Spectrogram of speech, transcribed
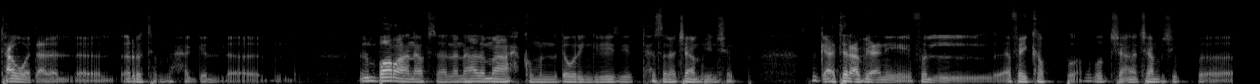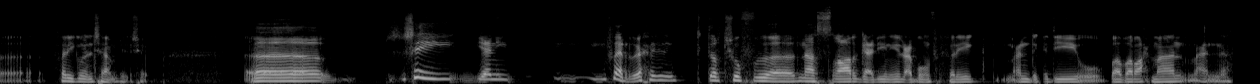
تعود على ال- ال- الرتم حق ال- المباراة نفسها لأن هذا ما أحكم إنه دوري إنجليزي تحس إنه Championship قاعد تلعب يعني في ال FA Cup ضد Championship فريق من ال Championship آه، شيء يعني يفرح تقدر تشوف آه، ناس صغار قاعدين يلعبون في الفريق. عندك دي وبابا رحمن مع إنه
